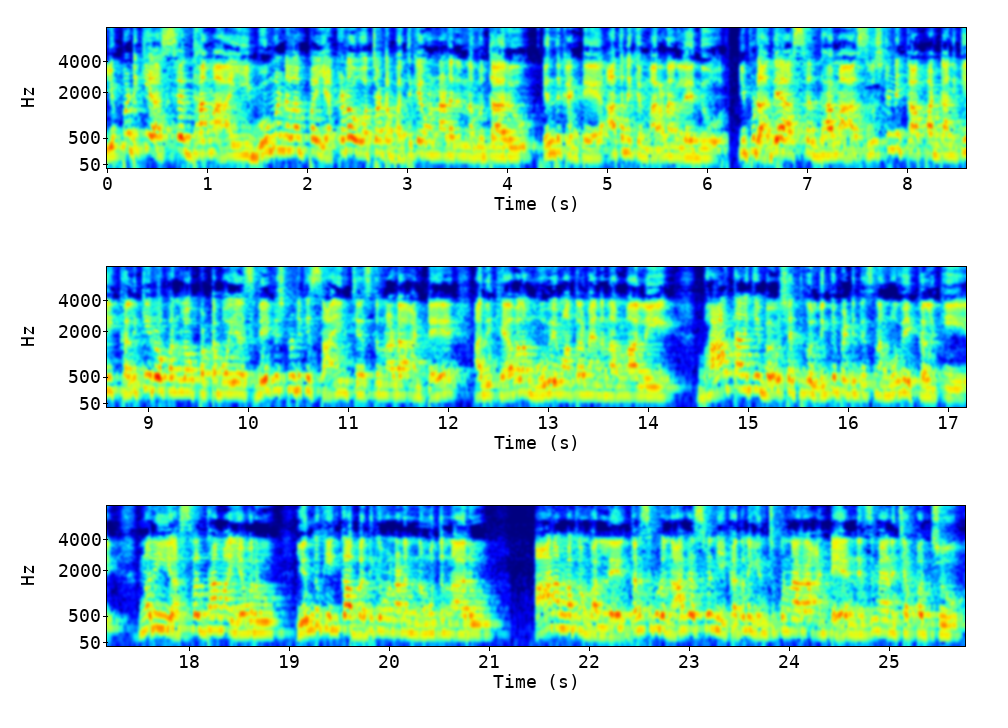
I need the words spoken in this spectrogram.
ఇప్పటికీ అశ్వత్థామ ఈ భూమండలంపై ఎక్కడో ఓ చోట బతికే ఉన్నాడని నమ్ముతారు. ఎందుకంటే అతనికి మరణం లేదు. ఇప్పుడు అదే అశ్వత్థామ సృష్టిని కాపాడడానికి కలికి రూపంలో పుట్టబోయే శ్రీకృష్ణుడికి సాయం చేస్తున్నాడా అంటే అది కేవలం మూవీ మాత్రమే అని నమ్మాలి. భారతానికి భవిష్యత్తుకు లింక్ పెట్టి తీసిన మూవీ కలికి. మరి ఈ అశ్వత్థామ ఎవరు? ఎందుకు ఇంకా బతికి ఉన్నాడని నమ్ముతున్నారు? ఆ నమ్మకం వల్లే దర్శకుడు నాగశ్వన్ ఈ కథను ఎంచుకున్నారా అంటే నిజమే అని చెప్పొచ్చు.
